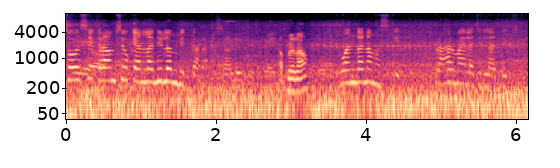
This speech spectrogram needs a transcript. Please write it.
सोळशे ग्रामसेवक यांना निलंबित करा. आपलं नाव? वंदना म्हस्के प्रहार महिला जिल्हाध्यक्ष.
